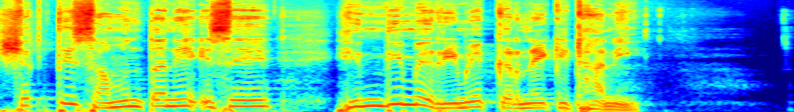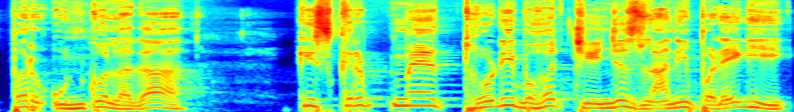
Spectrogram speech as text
शक्ति सामंता ने इसे हिंदी में रीमेक करने की ठानी। पर उनको लगा कि स्क्रिप्ट में थोड़ी बहुत चेंजेस लानी पड़ेगी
